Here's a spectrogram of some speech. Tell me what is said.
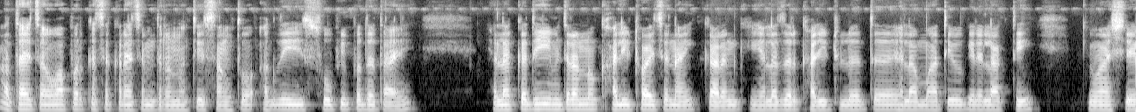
आता याचा वापर कसा करायचा मित्रांनो ते सांगतो. अगदी सोपी पद्धत आहे. ह्याला कधीही मित्रांनो खाली ठेवायचं नाही. कारण की ह्याला जर खाली ठेवलं तर ह्याला माती वगैरे लागते किंवा असे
